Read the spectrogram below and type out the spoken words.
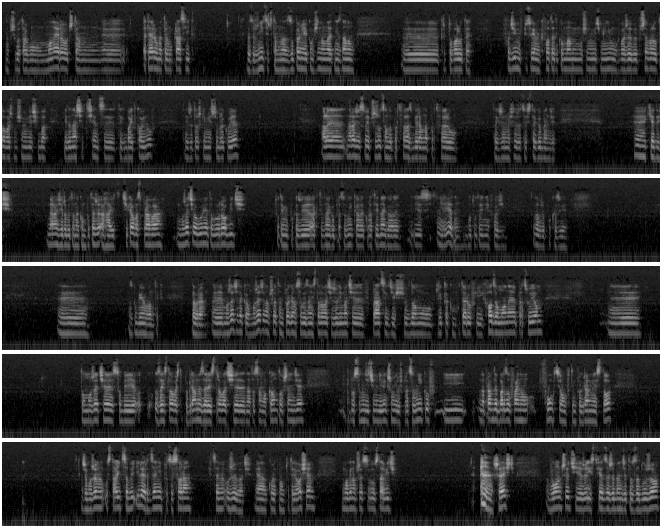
na przykład albo Monero, czy tam y, Ethereum, Ethereum Classic, bez różnicy, czy tam na zupełnie jakąś inną, nawet nieznaną y, kryptowalutę. Wchodzimy, wpisujemy kwotę, tylko mamy, musimy mieć minimum, chyba żeby przewalutować, musimy mieć chyba 11 tysięcy tych bitcoinów, także troszkę mi jeszcze brakuje. Ale na razie sobie przerzucam do portfela, zbieram na portfelu, także myślę, że coś z tego będzie. E, Kiedyś. Na razie robię to na komputerze. Aha, i ciekawa sprawa. Możecie ogólnie to robić. Tutaj mi pokazuje aktywnego pracownika, ale akurat jednego, ale jest. Nie, jeden, bo tutaj nie chodzi. To dobrze pokazuje. Yy, zgubiłem wątek. Dobra, yy, możecie taką, możecie na przykład ten program sobie zainstalować, jeżeli macie w pracy gdzieś w domu kilka komputerów i chodzą one, pracują. Yy, to możecie sobie zainstalować te programy, zarejestrować się na to samo konto wszędzie. Po prostu będziecie mieli większą ilość pracowników i naprawdę bardzo fajną funkcją w tym programie jest to, że możemy ustalić sobie ile rdzeni procesora chcemy używać. Ja akurat mam tutaj 8, mogę na przykład sobie ustawić 6, włączyć, jeżeli stwierdzę, że będzie to za dużo,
